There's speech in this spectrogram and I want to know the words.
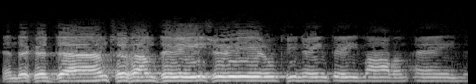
En de gedaante van deze wereld die neemt eenmaal een einde.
